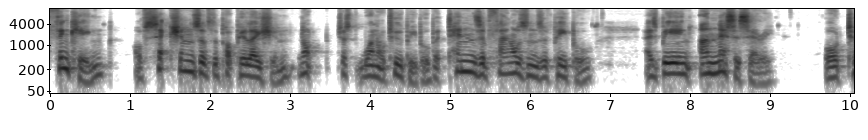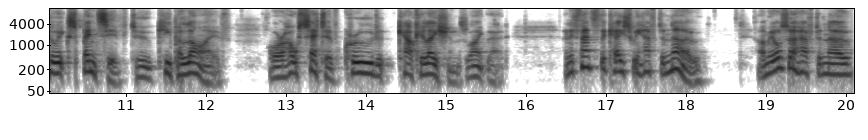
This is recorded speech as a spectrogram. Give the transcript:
thinking of sections of the population, not just one or two people, but tens of thousands of people as being unnecessary or too expensive to keep alive or a whole set of crude calculations like that. And if that's the case, we have to know. And we also have to know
